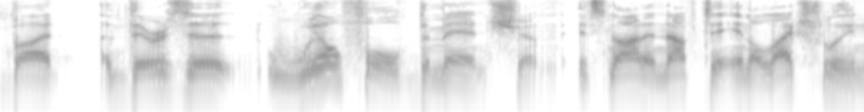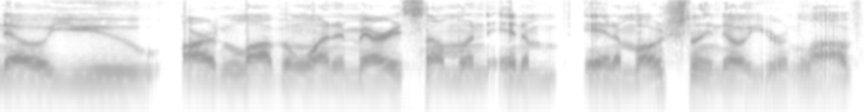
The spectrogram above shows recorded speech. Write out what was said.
but there's a willful dimension. It's not enough to intellectually know you are in love and want to marry someone and, and emotionally know you're in love.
